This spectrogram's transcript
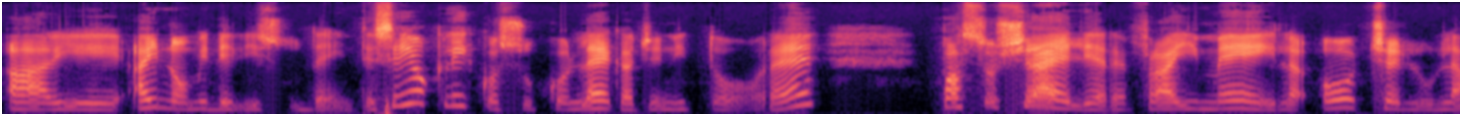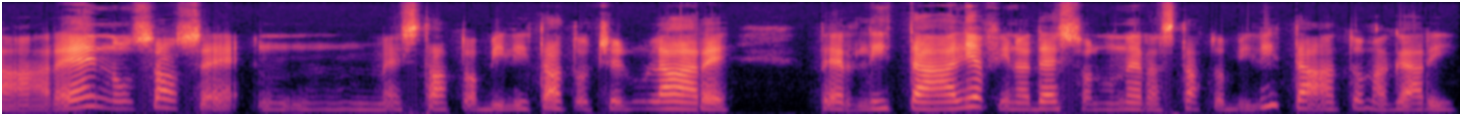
ai, ai nomi degli studenti. Se io clicco su collega genitore, posso scegliere fra email o cellulare, non so se mh, mm, è stato abilitato cellulare per l'Italia, fino adesso non era stato abilitato, magari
